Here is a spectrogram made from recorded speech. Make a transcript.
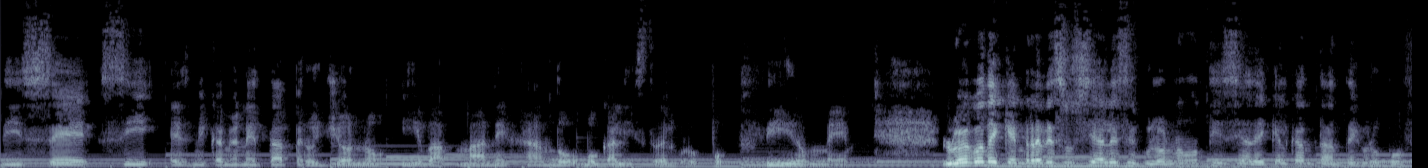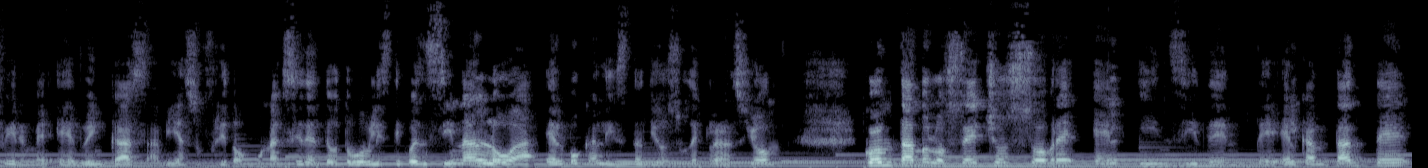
dice, sí, es mi camioneta, pero yo no iba manejando vocalista del grupo Firme. Luego de que en redes sociales circuló una noticia de que el cantante del grupo Firme, Edwin Cass, había sufrido un accidente automovilístico en Sinaloa, el vocalista dio su declaración contando los hechos sobre el incidente. El cantante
